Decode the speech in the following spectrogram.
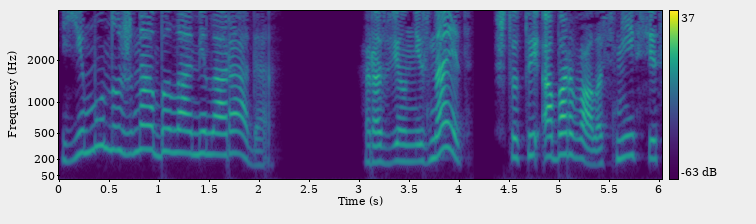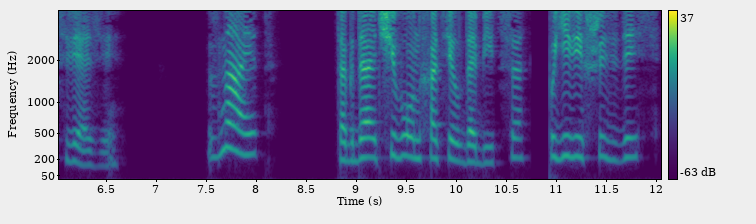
Ему нужна была Милорада. Разве он не знает, что ты оборвала с ней все связи? Знает. Тогда чего он хотел добиться, появившись здесь?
